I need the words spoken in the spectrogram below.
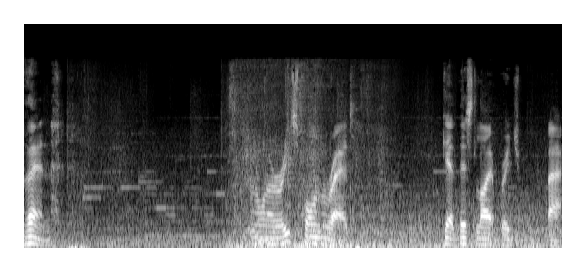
Then, respawn red. Get this light bridge back.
